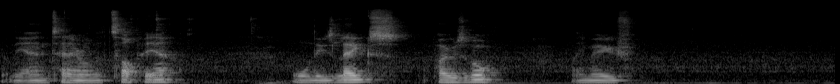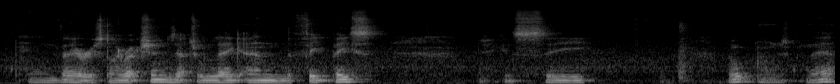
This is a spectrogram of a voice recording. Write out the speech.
Got the antenna on the top here. All these legs posable. they move in various directions, the actual leg and the feet piece. As you can see, oh, just there.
